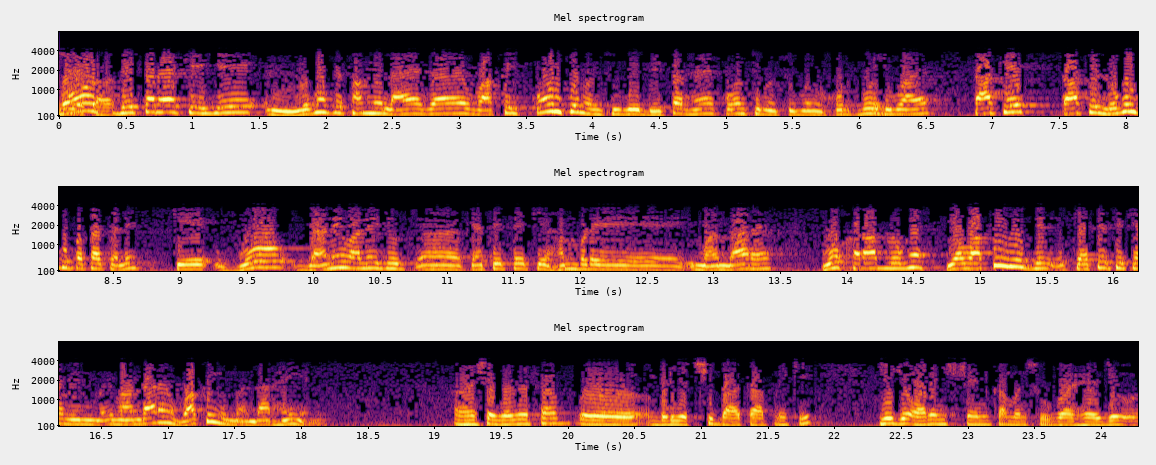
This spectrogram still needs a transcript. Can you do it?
بہت بہتر ہے کہ یہ لوگوں کے سامنے لایا جائے۔ واقعی کون سے منصوبے بہتر ہیں؟ کون سے منصوبوں میں خود بوجھ ہوا ہے؟ تاکہ تاکہ لوگوں کو پتہ چلے کہ وہ جانے والے جو کہتے تھے کہ ہم بڑے ایماندار ہیں وہ خراب لوگ ہیں یا واقعی وہ کہتے تھے کہ ہم ایماندار ہیں واقعی ایماندار ہیں یا نہیں؟ شہزادہ صاحب بڑی اچھی بات آپ نے کی۔ یہ جو اورنج ٹرین کا منصوبہ ہے جو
